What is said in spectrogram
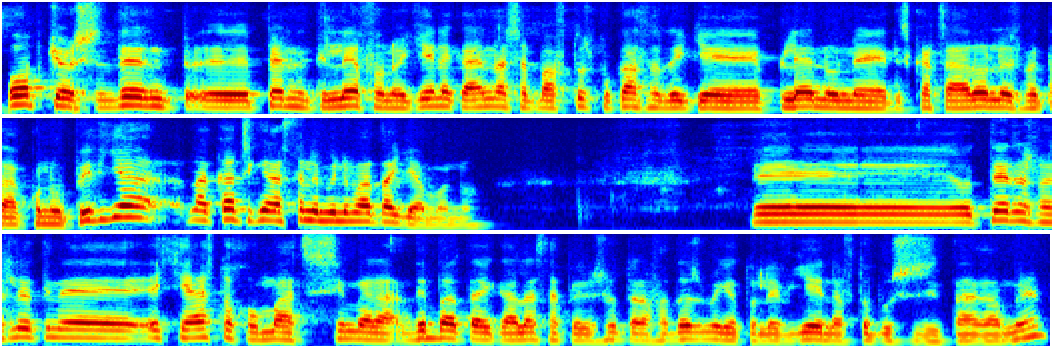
όποιος δεν ε, παίρνει τηλέφωνο και είναι κανένας από αυτούς που κάθονται και πλένουν ε, τις κατσαρόλες με τα κουνουπίδια, να κάτσει και να στέλνει μηνυματάκια μόνο. Ε, ο Τέρας μας λέει ότι είναι, έχει άστοχο μάτς σήμερα. Δεν πατάει καλά στα περισσότερα. Φαντάζομαι για το Λευγέ είναι αυτό που συζητάγαμε.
